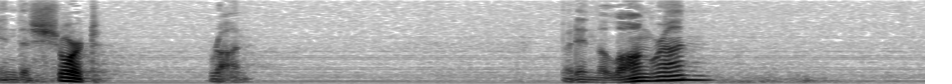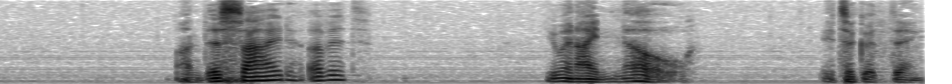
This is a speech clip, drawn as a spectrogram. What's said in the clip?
in the short run. But in the long run, on this side of it, you and I know it's a good thing.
